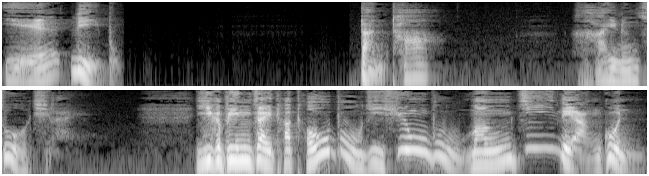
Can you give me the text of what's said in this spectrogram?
也力不。但他还能坐起来。一个兵在他头部及胸部猛击两棍，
